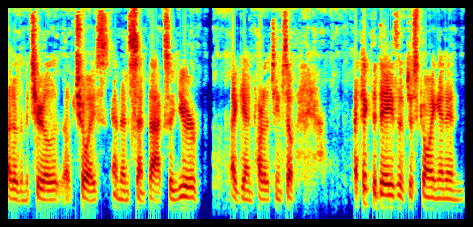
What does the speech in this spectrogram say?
out of the material of choice and then sent back. So you're again part of the team. So I think the days of just going in and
